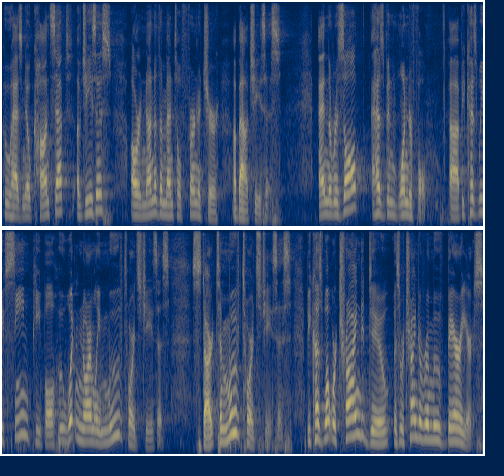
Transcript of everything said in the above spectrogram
who has no concept of Jesus or none of the mental furniture about Jesus. And the result has been wonderful uh, because we've seen people who wouldn't normally move towards Jesus start to move towards Jesus. Because what we're trying to do is we're trying to remove barriers.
